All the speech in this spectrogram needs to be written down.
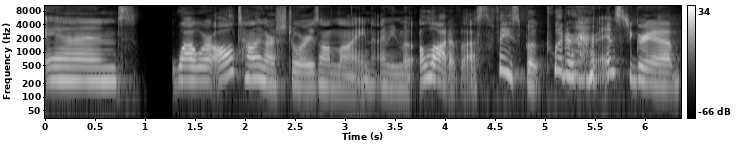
And while we're all telling our stories online, I mean, a lot of us, Facebook, Twitter, Instagram,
